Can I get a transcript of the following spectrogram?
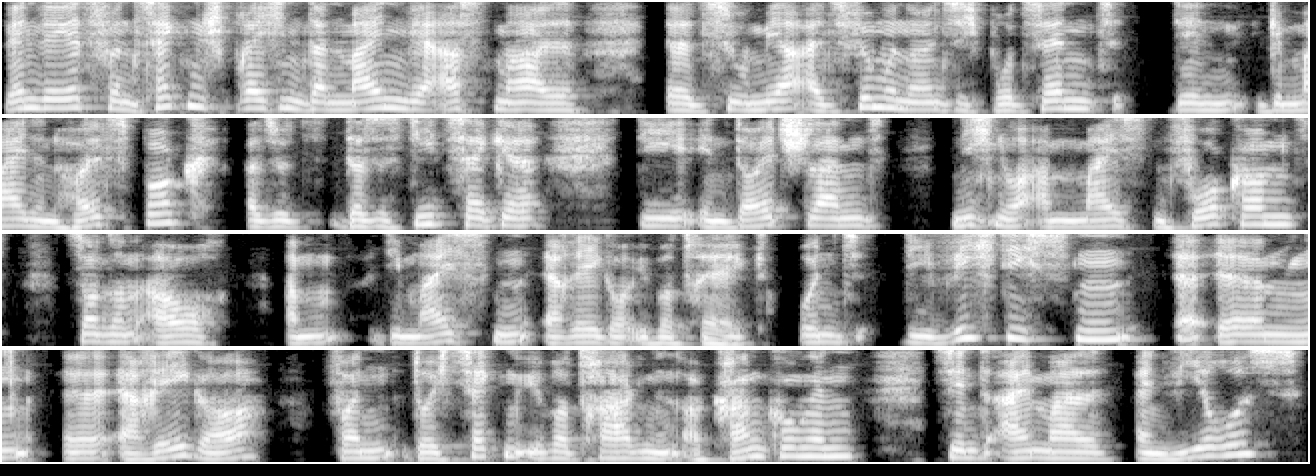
wenn wir jetzt von Zecken sprechen, dann meinen wir erstmal äh, zu mehr als 95 Prozent den gemeinen Holzbock. Also das ist die Zecke, die in Deutschland nicht nur am meisten vorkommt, sondern auch am, die meisten Erreger überträgt. Und die wichtigsten äh, ähm, äh, Erreger von durch Zecken übertragenen Erkrankungen sind einmal ein Virus.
